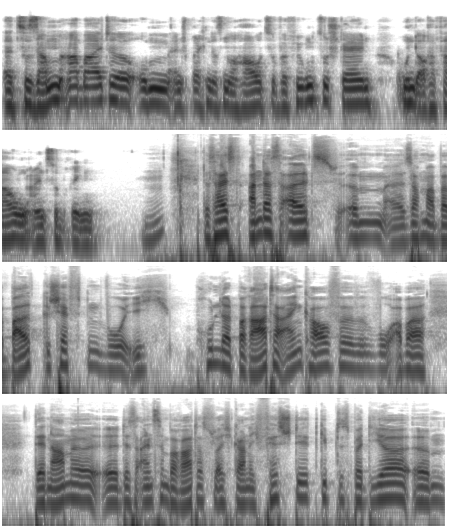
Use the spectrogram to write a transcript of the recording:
äh, zusammenarbeite, um entsprechendes Know-how zur Verfügung zu stellen und auch Erfahrungen einzubringen. Mhm. Das heißt, anders als, ähm, äh, sag mal, bei Bulkgeschäften, wo ich 100 Berater einkaufe, wo aber der Name äh, des einzelnen Beraters vielleicht gar nicht feststeht, gibt es bei dir ähm,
